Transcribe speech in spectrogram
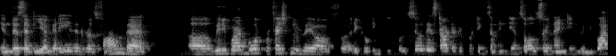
in this at a younger age and it was found that uh, we require more professional way of uh, recruiting people. So they started recruiting some Indians also in 1921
